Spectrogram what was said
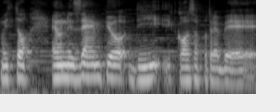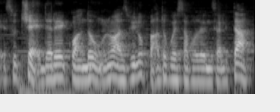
Questo è un esempio di cosa potrebbe succedere quando uno ha sviluppato questa potenzialità.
